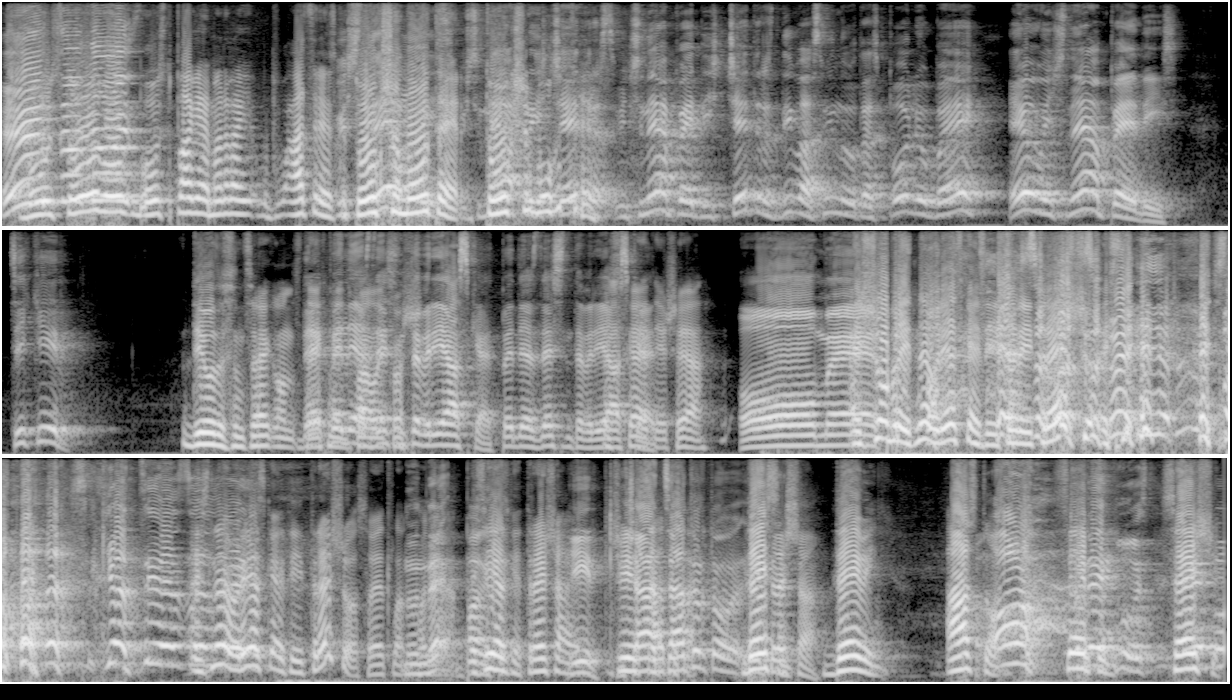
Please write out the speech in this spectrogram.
Ej, Būs tu nost! būs pagaidi, man vajag atcerēties, ka neapēdīs, mūte ir. ir. četras, Viņš neapēdīs četras divās minūtēs poļu B. Eju, viņš neapēdīs. Cik ir? 20 sekundes. Tehniski Pēdējais desmit tev ir jāskaita. Pēdējais desmit tev ir jāskaita. jā. O, mē! Es šobrīd nevaru ieskaitīt arī trešo. Es, Skaties! es nevaru ieskaitīt trešo Svetlanu. Nu, ne, es ieskaitīt trešā. Ir. Šī ceturtā. ceturto ir Desmit, deviņi, astoņi, Oh, septiņi, nebūs, seši,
